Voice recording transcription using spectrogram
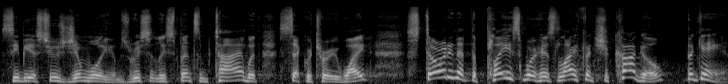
CBS 2's Jim Williams recently spent some time with Secretary White, starting at the place where his life in Chicago began.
